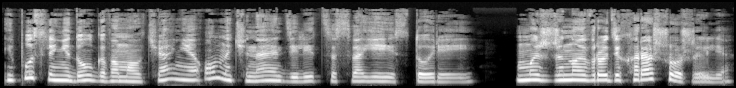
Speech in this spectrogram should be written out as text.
И после недолгого молчания он начинает делиться своей историей. Мы с женой вроде хорошо жили.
